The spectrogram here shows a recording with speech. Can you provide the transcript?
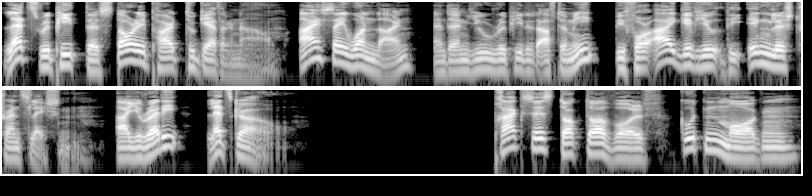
Let's repeat the story part together now. I say one line, and then you repeat it after me before I give you the English translation. Are you ready? Let's go. Praxis Dr. Wolf, guten Morgen.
